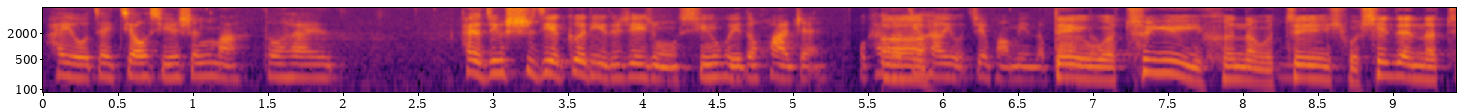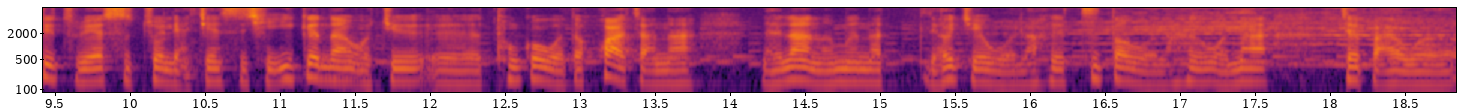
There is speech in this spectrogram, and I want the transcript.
还有在教学生嘛，都还还有这个世界各地的这种巡回的画展，我看到经常有这方面的报道。对我出狱以后呢，我最我现在呢最主要是做两件事情，一个呢我就呃通过我的画展呢。来让人们呢了解我，然后知道我，然后我呢再把我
